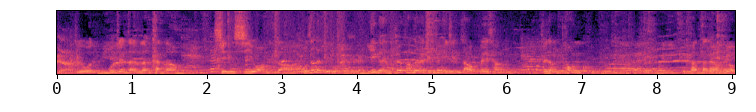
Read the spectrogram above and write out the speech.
对啊，就是我我今天在你上看到新希望，你知道吗？我真的一个人对抗这个圈圈已经到非常非常痛苦。对，那大家有没有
